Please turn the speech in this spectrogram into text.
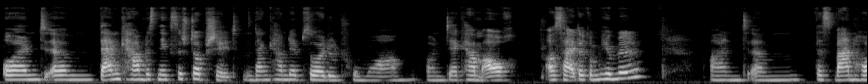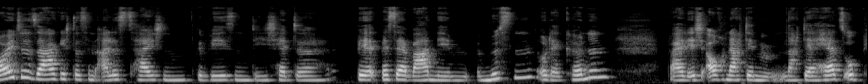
Und ähm, dann kam das nächste Stoppschild und dann kam der Pseudotumor und der kam auch aus heiterem Himmel. Und ähm, das waren heute, sage ich, das sind alles Zeichen gewesen, die ich hätte be besser wahrnehmen müssen oder können, weil ich auch nach dem nach der Herz-OP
